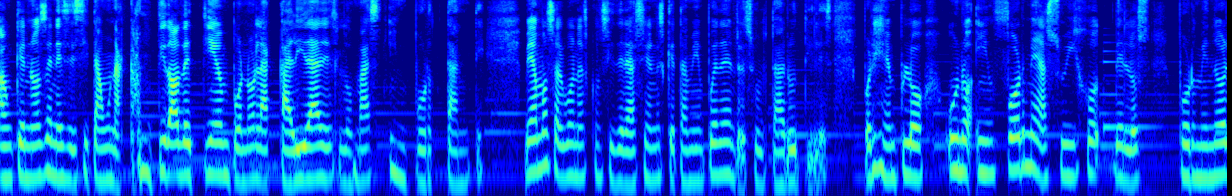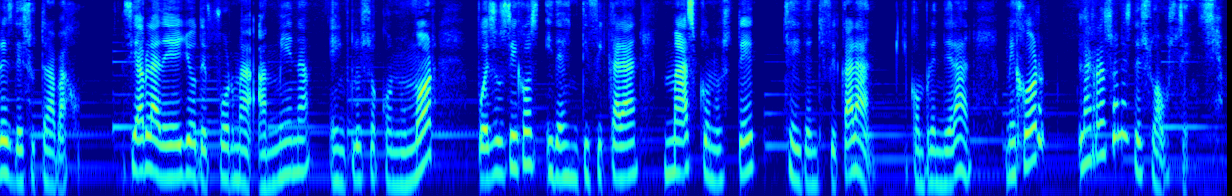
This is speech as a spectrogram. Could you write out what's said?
aunque no se necesita una cantidad de tiempo, ¿no? La calidad es lo más importante. Veamos algunas consideraciones que también pueden resultar útiles. Por ejemplo, uno informe a su hijo de los pormenores de su trabajo. Si habla de ello de forma amena e incluso con humor, pues sus hijos identificarán más con usted, se identificarán y comprenderán mejor las razones de su ausencia.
